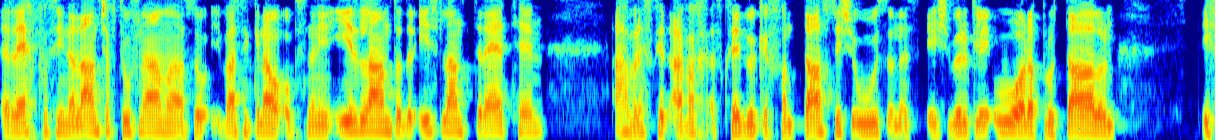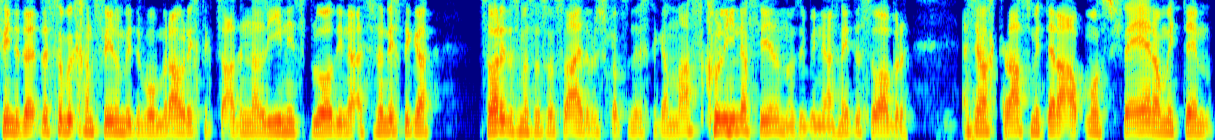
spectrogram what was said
recht von seinen Landschaftsaufnahmen. Also ich weiß nicht genau, ob es ihn in Irland oder Island gedreht haben. Aber es sieht einfach, es sieht wirklich fantastisch aus und es ist wirklich brutal und ich finde, das ist so wirklich ein Film wieder, wo man auch richtig das Adrenalin ins Blut hinein, es ist so ein richtiger, sorry, dass man so, so sagt, aber es ist, glaube ich, so ein richtiger maskuliner Film, also ich bin ja eigentlich nicht so, aber es ist einfach krass mit der Atmosphäre und mit dem,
